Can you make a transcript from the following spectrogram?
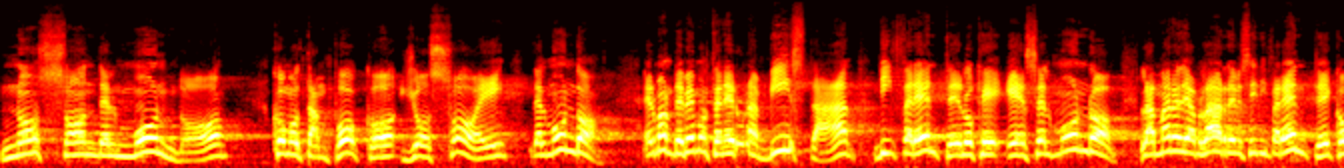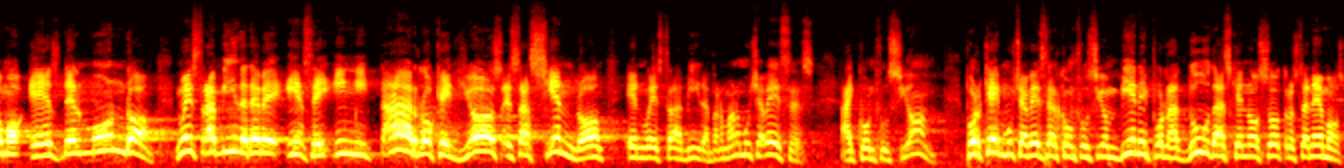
no son del mundo, como tampoco yo soy del mundo. Hermano, debemos tener una vista diferente de lo que es el mundo. La manera de hablar debe ser diferente como es del mundo. Nuestra vida debe imitar lo que Dios está haciendo en nuestra vida. Pero hermano, muchas veces hay confusión. Porque muchas veces la confusión viene por las dudas que nosotros tenemos.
